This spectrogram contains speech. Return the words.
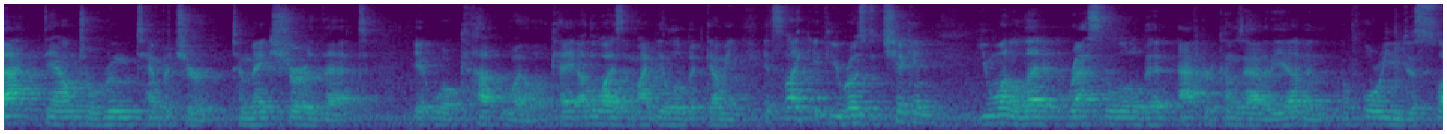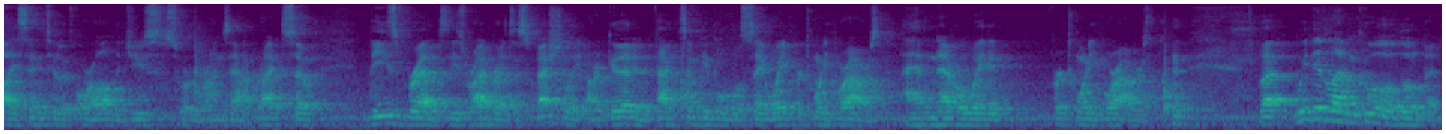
back down to room temperature to make sure that it will cut well, okay? Otherwise it might be a little bit gummy. It's like if you roast a chicken, you want to let it rest a little bit after it comes out of the oven before you just slice into it or all the juice sort of runs out, right? So these breads, these rye breads especially, are good. In fact, some people will say wait for 24 hours. I have never waited for 24 hours. but we did let them cool a little bit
